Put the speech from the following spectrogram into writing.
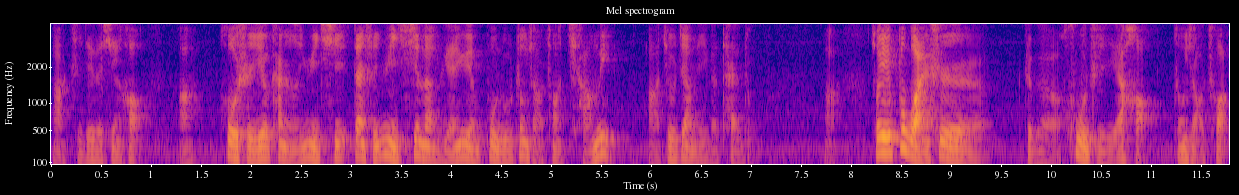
啊，止跌的信号啊。后市也有看涨的预期，但是预期呢远远不如中小创强烈啊，就是这样的一个态度啊。所以不管是这个沪指也好，中小创、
